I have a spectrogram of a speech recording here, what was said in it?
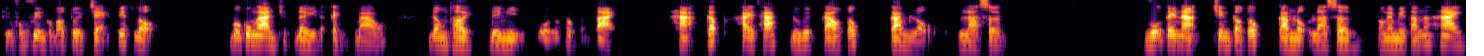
cựu phóng viên của báo Tuổi Trẻ tiết lộ, Bộ Công an trước đây đã cảnh báo, đồng thời đề nghị Bộ Giao thông Vận tải hạ cấp khai thác đối với cao tốc Cam Lộ La Sơn. Vụ tai nạn trên cao tốc Cam Lộ La Sơn vào ngày 18 tháng 2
